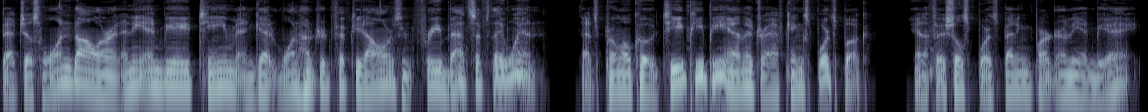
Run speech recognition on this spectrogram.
bet just $1 on any NBA team, and get $150 in free bets if they win. That's promo code TPPN at DraftKings Sportsbook, an official sports betting partner of the NBA.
